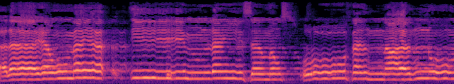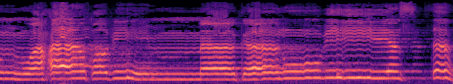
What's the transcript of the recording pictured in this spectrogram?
أَلَا يَوْمَ يَأْتِيهِمْ لَيْسَ مَصْرُوفًا عَنْهُمْ وَحَاقَ بِهِم مَّا كَانُوا بِهِ يَسْتَهْزِئُونَ.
